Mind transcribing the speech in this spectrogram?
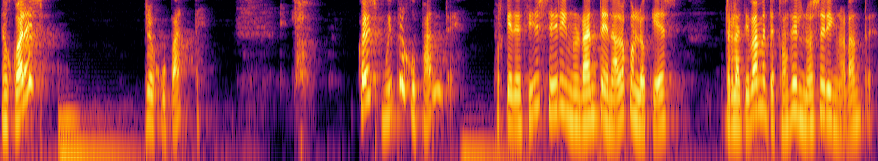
Lo cual es preocupante. Cual es muy preocupante. Porque decir ser ignorante en algo en lo que es relativamente fácil no ser ignorante.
